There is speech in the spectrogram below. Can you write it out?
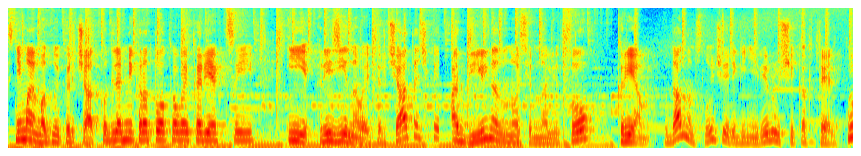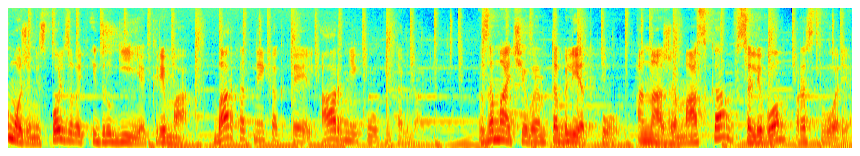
Снимаем одну перчатку для микротоковой коррекции и резиновой перчаточкой обильно наносим на лицо крем, в данном случае регенерирующий коктейль. Мы можем использовать и другие крема, бархатный коктейль, арнику и так далее. Замачиваем таблетку, она же маска, в солевом растворе.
